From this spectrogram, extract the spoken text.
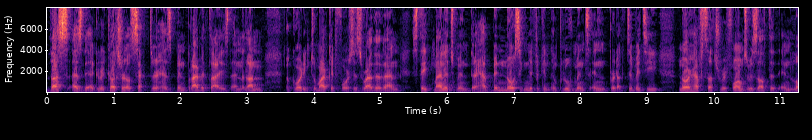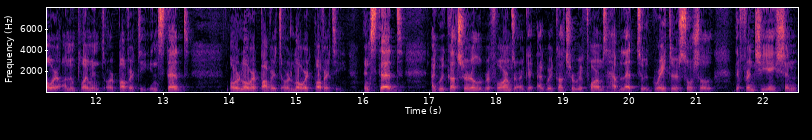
Thus, as the agricultural sector has been privatized and run according to market forces rather than state management, there have been no significant improvements in productivity, nor have such reforms resulted in lower unemployment or poverty. Instead, or lower poverty or lowered poverty. Instead, agricultural reforms or ag agricultural reforms have led to a greater social differentiation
